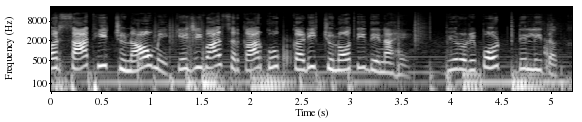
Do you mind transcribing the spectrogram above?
और साथ ही चुनाव में केजरीवाल सरकार को कड़ी चुनौती देना है। ब्यूरो रिपोर्ट, दिल्ली तक।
